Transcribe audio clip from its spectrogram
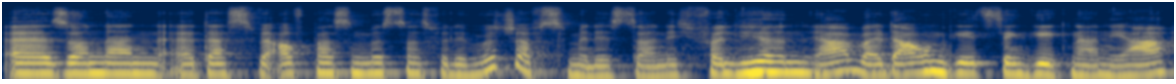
äh, sondern äh, dass wir aufpassen müssen, dass wir den Wirtschaftsminister nicht verlieren, ja, weil darum geht es den Gegnern, ja.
